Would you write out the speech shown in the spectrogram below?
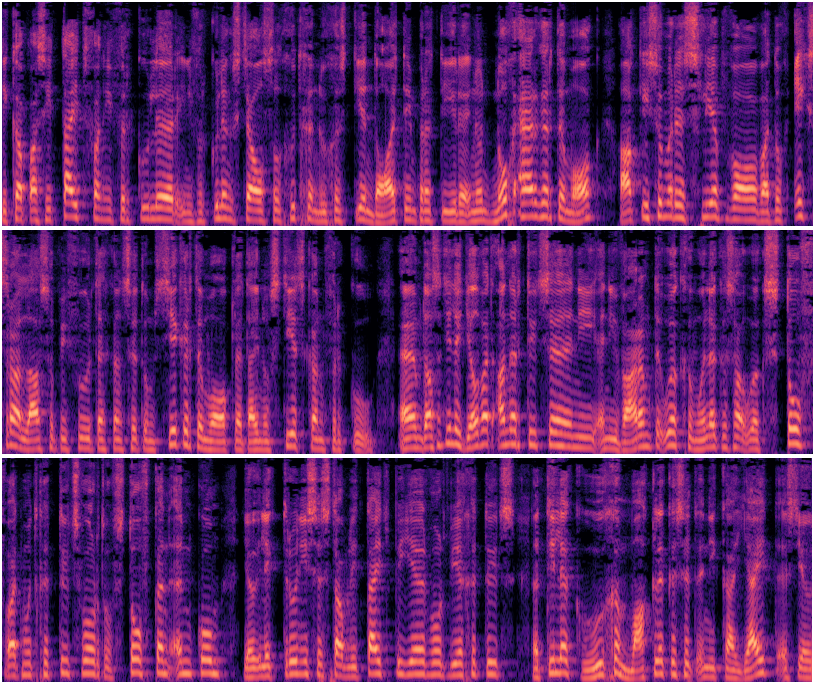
die kapasiteit van die verkoeler en die verkoelingsstelsel goed genoeg is teen daai temperature en om nog erger te maak, hakkie sommer 'n sleepwa wat nog ekstra las op die voertuig kan sit om seker te maak dat hy nog steeds kan verkoel. Ehm um, daar's natuurlik heelwat ander toetse in die in die warmte ook. Gewoonlik is daar ook stof wat moet getoets word of stof kan inkom. Jou elektroniese stabiliteitsbeheer word weer getoets. Natuurlik, hoe gemaklik is dit in die kajuit? Is jou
